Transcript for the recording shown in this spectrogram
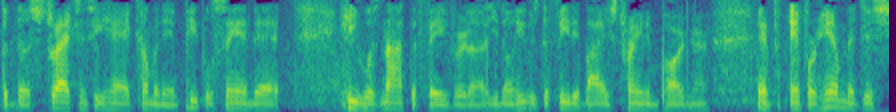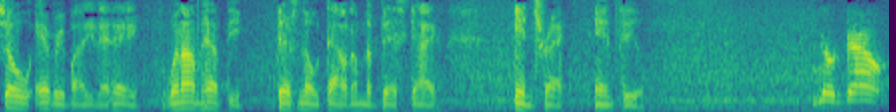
the distractions he had coming in. People saying that he was not the favorite. Uh, you know, he was defeated by his training partner, and and for him to just show everybody that hey, when I'm healthy, there's no doubt I'm the best guy in track and field. No doubt.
